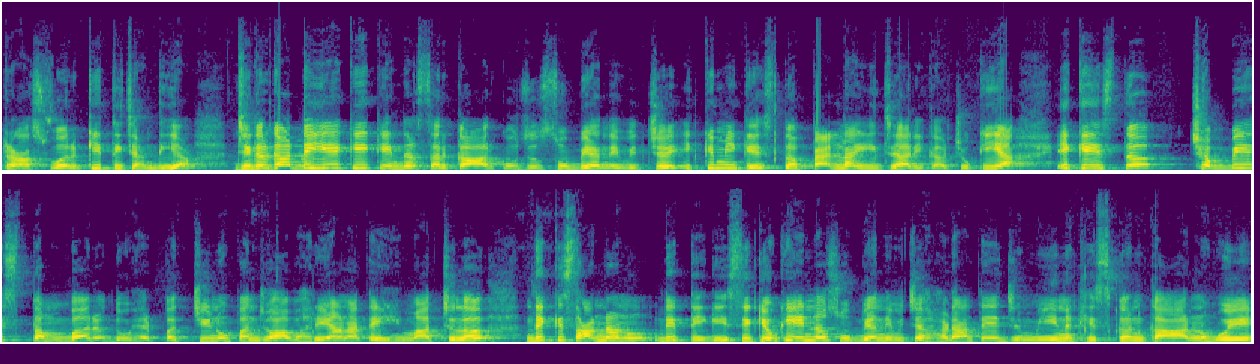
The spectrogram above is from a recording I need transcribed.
ਟ੍ਰਾਂਸਫਰ ਕੀਤੀ ਜਾਂਦੀ ਆ। ਜ਼ਿਕਰ ਕਰ ਦਈਏ ਕਿ ਕੇਂਦਰ ਸਰਕਾਰ ਕੁਝ ਸੂਬਿਆਂ ਦੇ ਵਿੱਚ 21ਵੀਂ ਕਿਸ਼ਤ ਪਹਿਲਾਂ ਹੀ ਜਾਰੀ ਕਰ ਚੁੱਕੀ ਆ। ਇਹ ਕਿਸ਼ਤ 26 ਸਤੰਬਰ 2025 ਨੂੰ ਪੰਜਾਬ, ਹਰਿਆਣਾ ਤੇ ਹਿਮਾਚਲ ਦੇ ਕਿਸਾਨਾਂ ਨੂੰ ਦਿੱਤੀ ਗਈ ਸੀ ਕਿਉਂਕਿ ਇਹਨਾਂ ਸੂਬਿਆਂ ਦੇ ਵਿੱਚ ਹੜ੍ਹਾਂ ਤੇ ਜ਼ਮੀਨ ਖਿਸਕਣ ਕਾਰਨ ਹੋਏ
